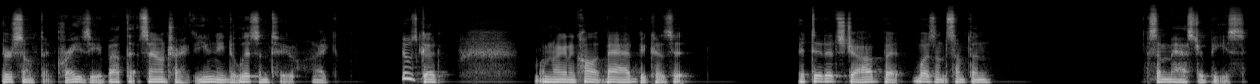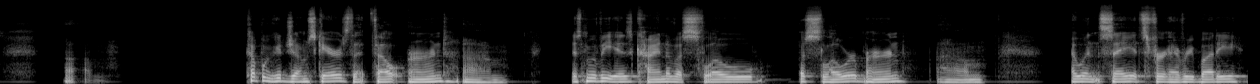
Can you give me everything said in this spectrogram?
there's something crazy about that soundtrack that you need to listen to. Like it was good. I'm not going to call it bad because it it did its job, but wasn't something some masterpiece. Um, couple good jump scares that felt earned. Um, this movie is kind of a slow, a slower burn. Um, I wouldn't say it's for everybody.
